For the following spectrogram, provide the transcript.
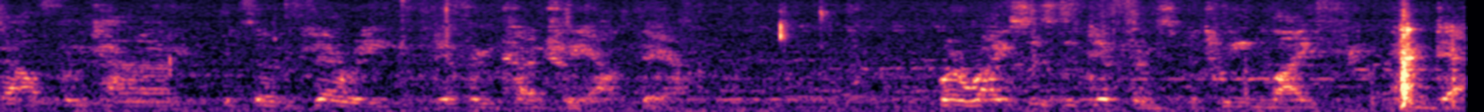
south from Tana, it's a very different country out there. Where rice is the difference between life and death.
